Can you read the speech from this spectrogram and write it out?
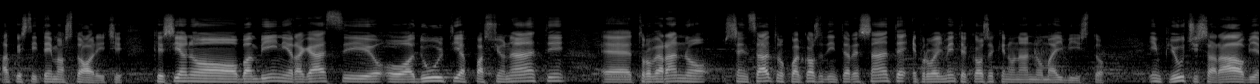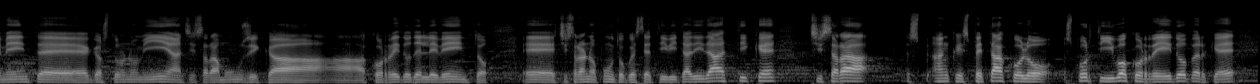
a questi temi storici, che siano bambini, ragazzi o adulti appassionati eh, troveranno senz'altro qualcosa di interessante e probabilmente cose che non hanno mai visto. In più ci sarà ovviamente gastronomia, ci sarà musica a corredo dell'evento, eh, ci saranno appunto queste attività didattiche, ci sarà anche spettacolo sportivo a corredo perché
